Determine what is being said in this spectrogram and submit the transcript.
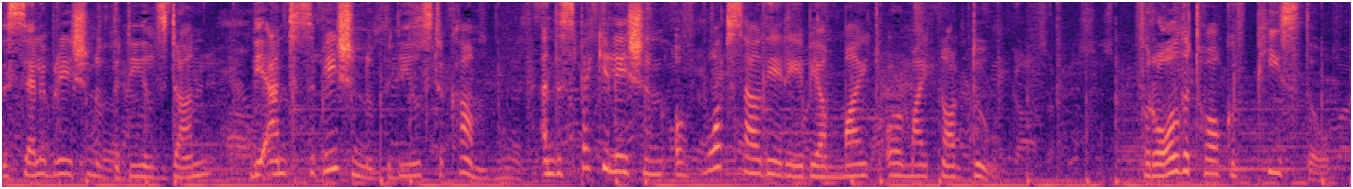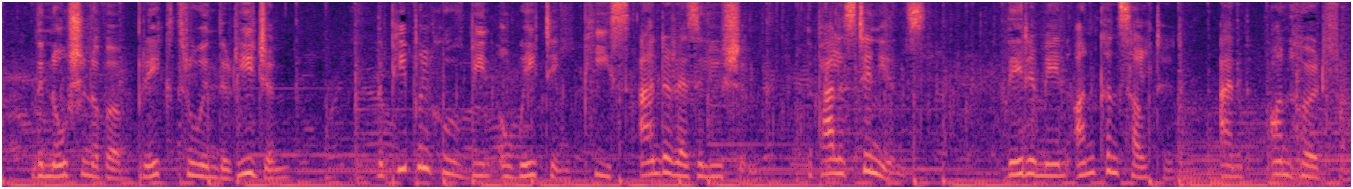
the celebration of the deals done, the anticipation of the deals to come, and the speculation of what Saudi Arabia might or might not do. For all the talk of peace, though, the notion of a breakthrough in the region, the people who have been awaiting peace and a resolution, the Palestinians, they remain unconsulted and unheard from.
